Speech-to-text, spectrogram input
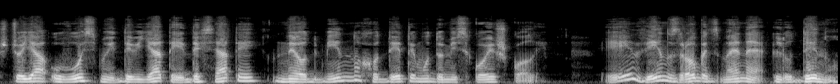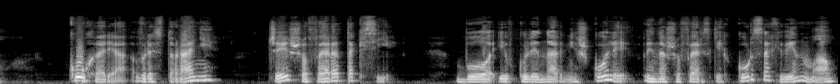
що я у восьмий, дев'ятий, десятий неодмінно ходитиму до міської школи. І він зробить з мене людину, кухаря в ресторані чи шофера таксі, бо і в кулінарній школі, і на шоферських курсах він мав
